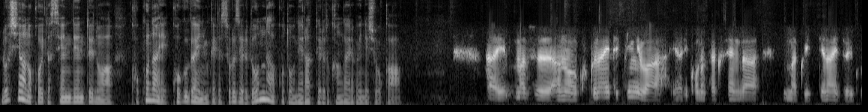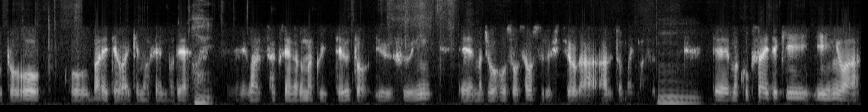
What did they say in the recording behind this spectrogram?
ロシアのこういった宣伝というのは、国内、国外に向けてそれぞれどんなことを狙っていると考えればいいんでしょうか？はい、まずあの国内的には、やはりこの作戦がうまくいってないということをこうばれてはいけませんので、はい、えーまあ、作戦がうまくいっているというふうに、えーまあ、情報操作をする必要があると思います。でまあ、国際的には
